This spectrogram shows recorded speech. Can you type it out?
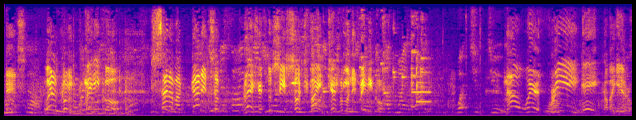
Welcome to Mexico. Son of a gun, it's a pleasure to see such fine gentlemen in Mexico. What to do? Now we're three gay caballeros.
